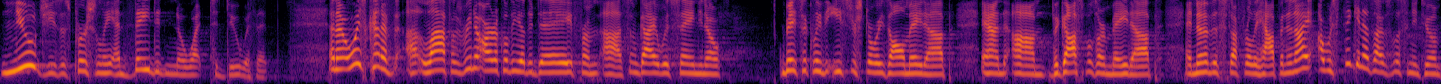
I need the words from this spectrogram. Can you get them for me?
knew Jesus personally and they didn't know what to do with it. And I always kind of uh, laugh. I was reading an article the other day from uh, some guy who was saying, you know, basically the easter story is all made up and um, the gospels are made up and none of this stuff really happened and I, I was thinking as i was listening to him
